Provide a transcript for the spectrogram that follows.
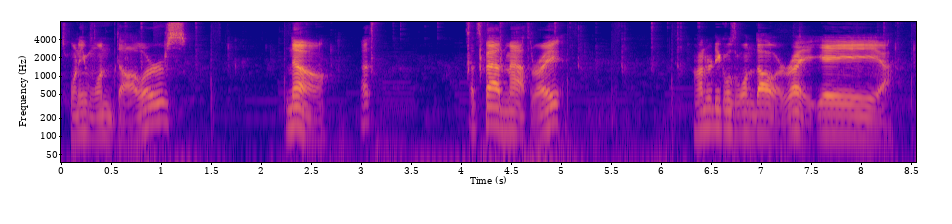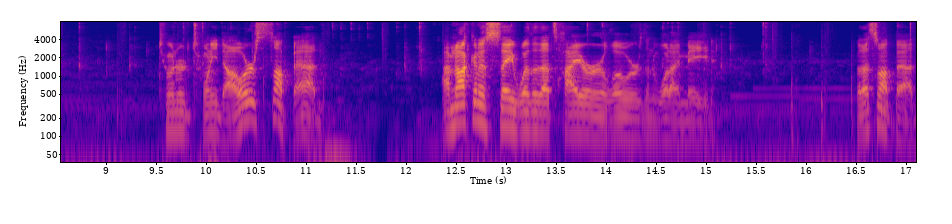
$21? No. That, that's bad math, right? 100 equals $1, right. Yeah, yeah, yeah, yeah. $220? It's not bad. I'm not going to say whether that's higher or lower than what I made. But that's not bad.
